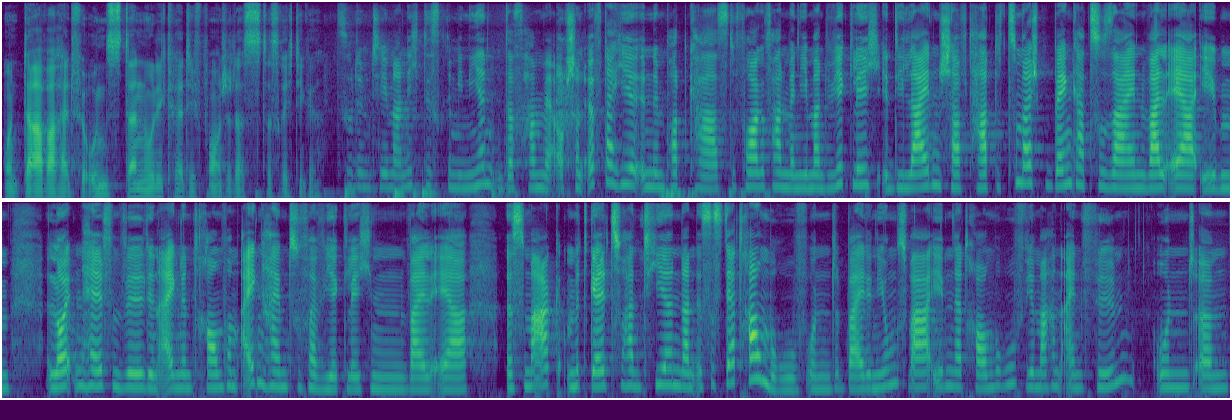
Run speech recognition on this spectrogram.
Und da war halt für uns dann nur die Kreativbranche das, das Richtige. Zu dem Thema nicht diskriminieren, das haben wir auch schon öfter hier in dem Podcast vorgefahren, wenn jemand wirklich die Leidenschaft hat, zum Beispiel Banker zu sein, weil er eben Leuten helfen will, den eigenen Traum vom Eigenheim zu verwirklichen, weil er es mag, mit Geld zu hantieren, dann ist es der Traumberuf. Und bei den Jungs war eben der Traumberuf, wir machen einen Film und ähm,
